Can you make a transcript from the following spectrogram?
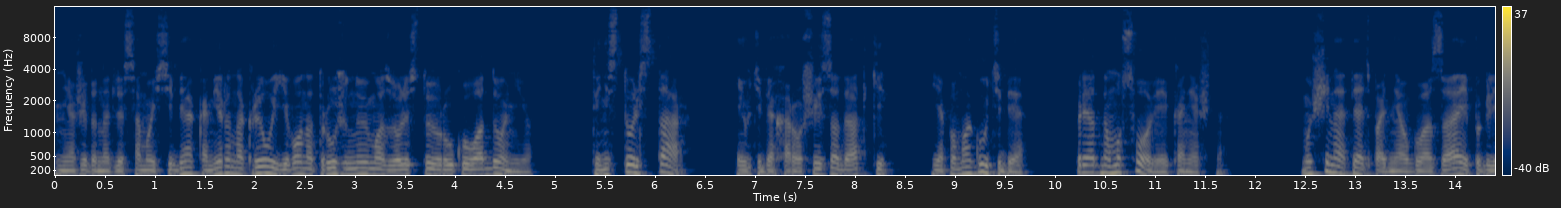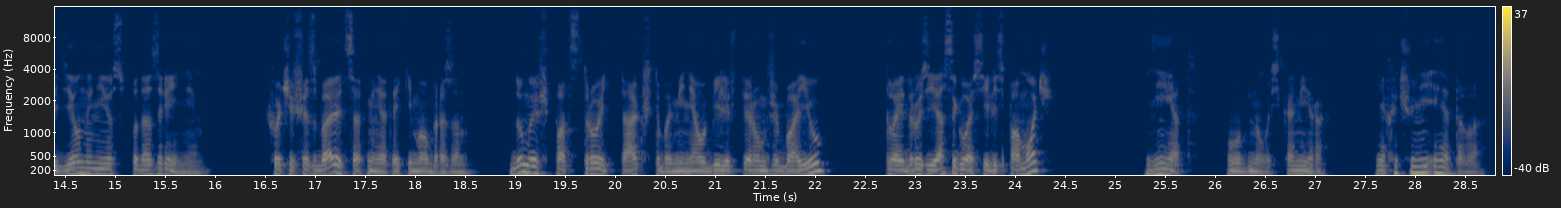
Неожиданно для самой себя Камира накрыла его натруженную мозолистую руку ладонью. «Ты не столь стар, и у тебя хорошие задатки. Я помогу тебе. При одном условии, конечно». Мужчина опять поднял глаза и поглядел на нее с подозрением. «Хочешь избавиться от меня таким образом? Думаешь подстроить так, чтобы меня убили в первом же бою? Твои друзья согласились помочь?» «Нет», — улыбнулась Камира. «Я хочу не этого.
